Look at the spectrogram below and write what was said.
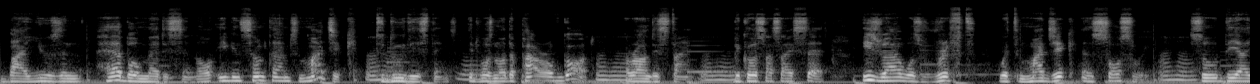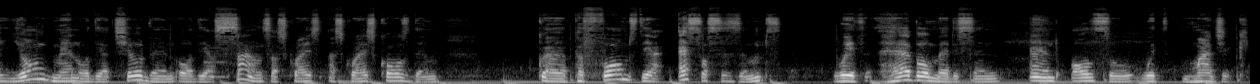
by using herbal medicine or even sometimes magic mm-hmm. to do these things. Mm-hmm. It was not the power of God mm-hmm. around this time mm-hmm. because, as I said, Israel was rift with magic and sorcery. Mm-hmm. So their young men or their children or their sons, as Christ as Christ calls them, uh, performs their exorcisms with herbal medicine and also with magic.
